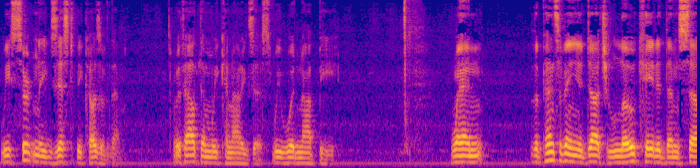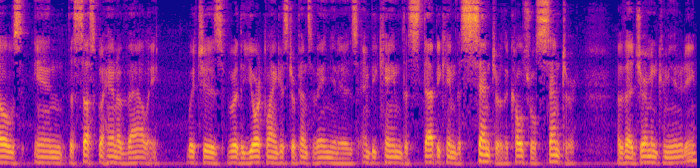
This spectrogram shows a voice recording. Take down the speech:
we certainly exist because of them. Without them, we cannot exist. We would not be. When the Pennsylvania Dutch located themselves in the Susquehanna Valley, which is where the York Lancaster Pennsylvania is, and became the that became the center, the cultural center of that German community.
